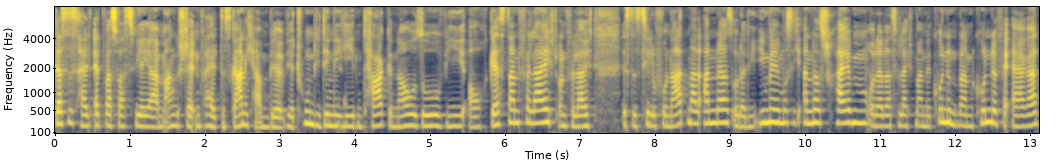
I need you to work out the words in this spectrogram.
das ist halt etwas, was wir ja im Angestelltenverhältnis gar nicht haben. Wir, wir tun die Dinge jeden Tag genauso wie auch gestern vielleicht. Und vielleicht ist das Telefonat mal anders oder die E-Mail muss ich anders schreiben oder dass vielleicht mal eine Kundin oder ein Kunde verärgert.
